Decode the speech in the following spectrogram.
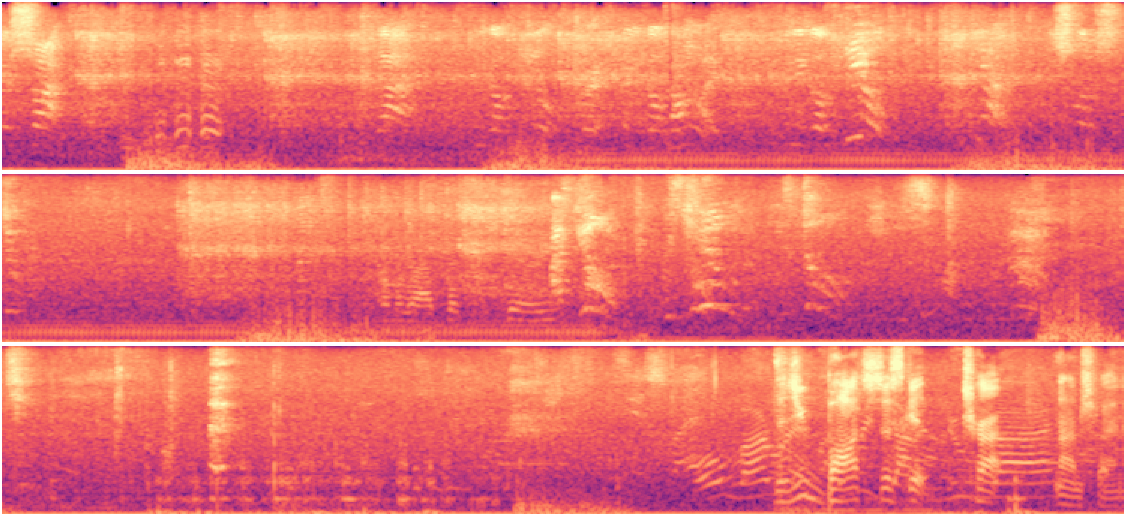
You're shot. Dad, we go heal. We're gonna go die. We're gonna go heal. Yeah, you so stupid. Oh my god, that's scary. I killed him. We killed him. He's done. Oh my Did you red. Bots just get trapped? No, I'm just fine.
